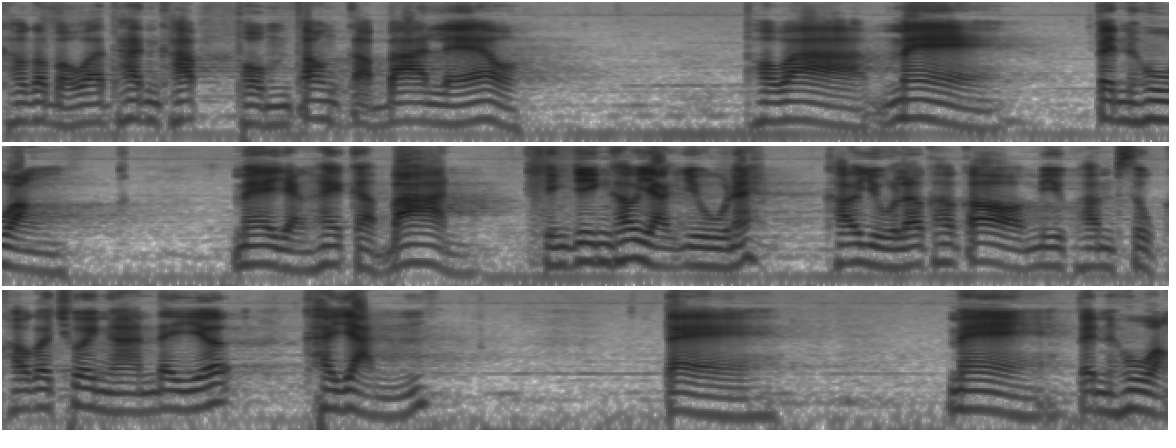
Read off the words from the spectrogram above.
เขาก็บอกว่าท่านครับ ผมต้องกลับบ้านแล้ว เพราะว่าแม่เป็นห่วง แม่อยากให้กลับบ้าน จริงๆเขาอยากอยู่นะเขาอยู่แล้วเขาก็มีความสุขเขาก็ช่วยงานได้เยอะขยัน แต่แม่เป็นห่วง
